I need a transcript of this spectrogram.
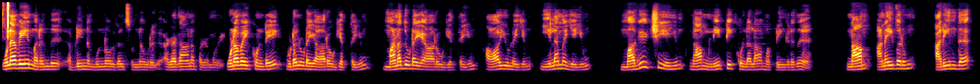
உணவே மருந்து அப்படின்னு முன்னோர்கள் சொன்ன ஒரு அழகான பழமொழி. உணவை கொண்டே உடலுடைய ஆரோக்கியத்தையும் மனதுடைய ஆரோக்கியத்தையும் ஆயுளையும் இளமையையும் மகிழ்ச்சியையும் நாம் நீட்டிக்கொள்ளலாம் அப்படிங்கிறது நாம் அனைவரும் அறிந்த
